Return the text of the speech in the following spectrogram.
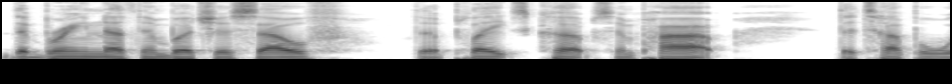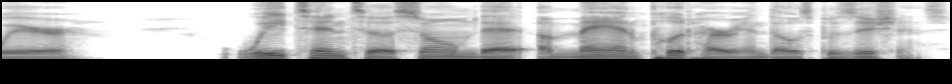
the bring nothing but yourself, the plates, cups, and pop, the Tupperware, we tend to assume that a man put her in those positions.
